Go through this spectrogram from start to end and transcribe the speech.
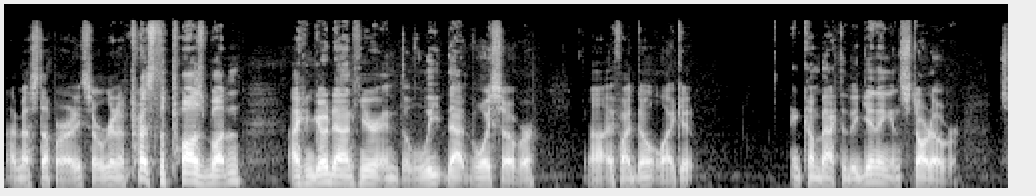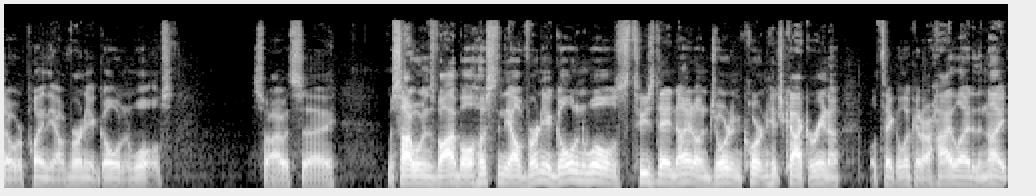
I messed up already, so we're going to press the pause button I can go down here and delete that voiceover uh, if I don't like it and come back to the beginning and start over. So we're playing the Alvernia Golden Wolves. So I would say Messiah Women's Volleyball hosting the Alvernia Golden Wolves Tuesday night on Jordan Court and Hitchcock Arena. We'll take a look at our highlight of the night.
